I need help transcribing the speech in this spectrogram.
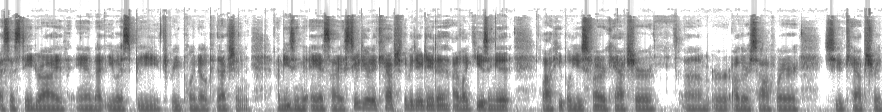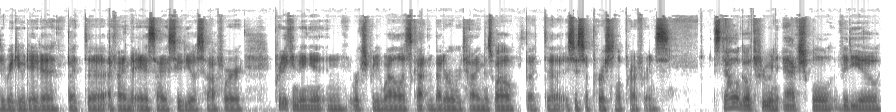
SSD drive and that USB 3.0 connection. I'm using the ASI Studio to capture the video data. I like using it. A lot of people use Firecapture um, or other software to capture the radio data, but uh, I find the ASI Studio software pretty convenient and it works pretty well. It's gotten better over time as well, but uh, it's just a personal preference. So now we'll go through an actual video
